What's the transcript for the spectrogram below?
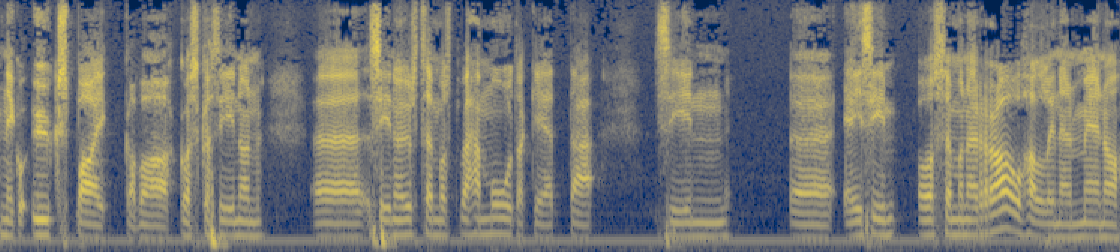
niinku yksi paikka vaan, koska siinä on, ö, siinä on just semmoista vähän muutakin, että siinä ö, ei siinä ole semmoinen rauhallinen meno,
